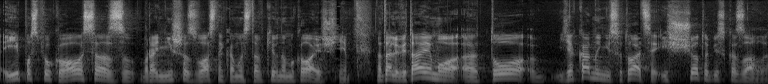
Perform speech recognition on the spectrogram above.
і поспілкувалася з раніше з власниками ставків на Миколаївщині. Наталю, вітаємо. Е, То е, яка нині ситуація і що тобі сказали?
